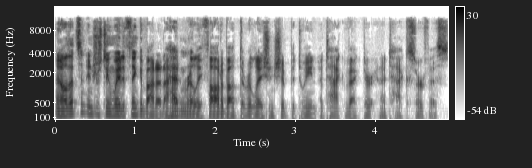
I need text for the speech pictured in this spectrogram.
Now, that's an interesting way to think about it. I hadn't really thought about the relationship between attack vector and attack surface.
